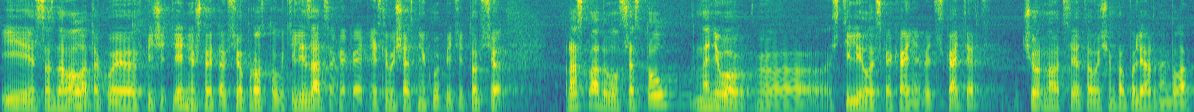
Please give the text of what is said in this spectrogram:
и создавало такое впечатление, что это все просто утилизация какая-то. Если вы сейчас не купите, то все. Раскладывался стол, на него э, стелилась какая-нибудь скатерть черного цвета, очень популярная была.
